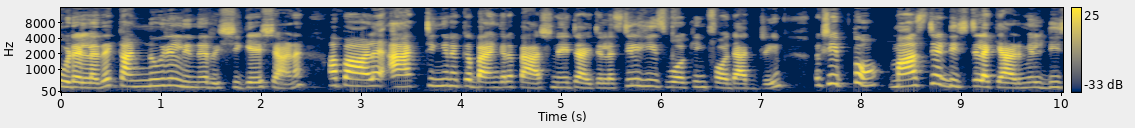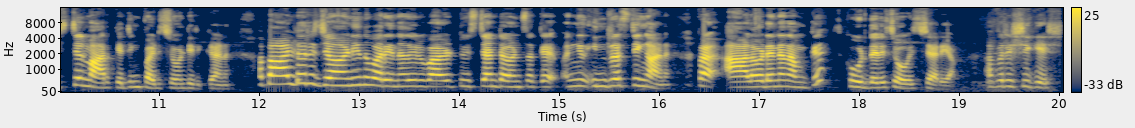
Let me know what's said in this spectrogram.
കൂടെ ഉള്ളത് കണ്ണൂരിൽ നിന്ന് ഋഷികേഷ് ആണ്. അപ്പോൾ ആൾ ആക്ടിങ്ങിനൊക്കെ ഭയങ്കര പാഷനേറ്റ് ആയിട്ടുള്ള still he's working for that dream പക്ഷെ ഇപ്പോൾ മാസ്റ്റർ ഡിജിറ്റൽ അക്കാഡമിയിൽ ഡിജിറ്റൽ മാർക്കറ്റിംഗ് പഠിച്ചുകൊണ്ടിരിക്കുകയാണ് അപ്പോൾ ആളുടെ ഒരു ജേർണി എന്ന് പറയുന്നത് ഒരുപാട് ട്വിസ്റ്റ് ആൻഡ് ടേൺസ് ഒക്കെ ഇൻട്രസ്റ്റിംഗ് ആണ്. അപ്പോൾ ആളോട് തന്നെ നമുക്ക് കൂടുതൽ ചോദിച്ചറിയാം. അപ്പോൾ ഋഷികേഷ്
